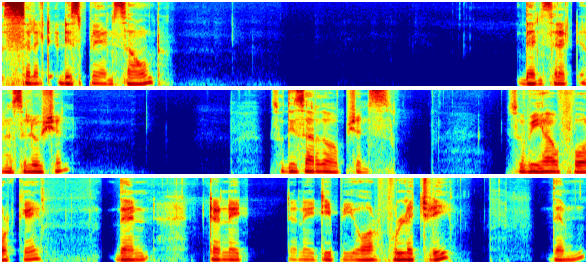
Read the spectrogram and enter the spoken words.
Select display and sound. Then select resolution. So these are the options. So we have 4K, then 1080p or Full HD, then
